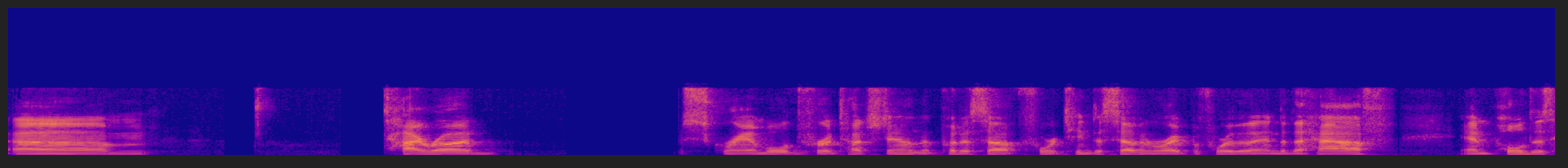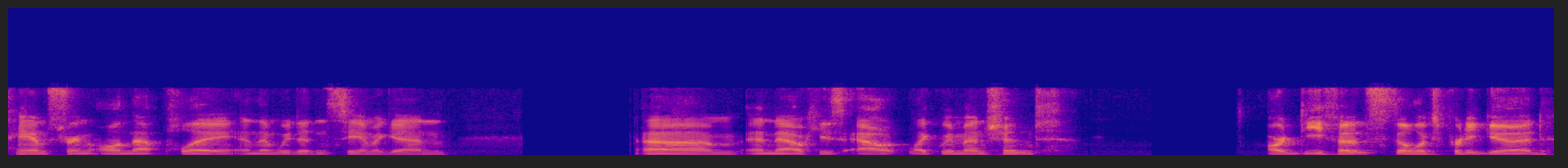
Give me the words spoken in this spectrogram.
Um, Tyrod scrambled for a touchdown that put us up 14 to 7 right before the end of the half and pulled his hamstring on that play and then we didn't see him again. Um, and now he's out like we mentioned. Our defense still looks pretty good.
